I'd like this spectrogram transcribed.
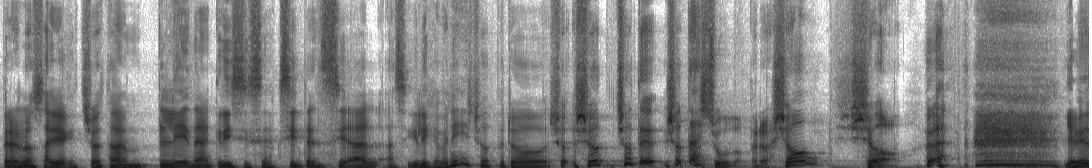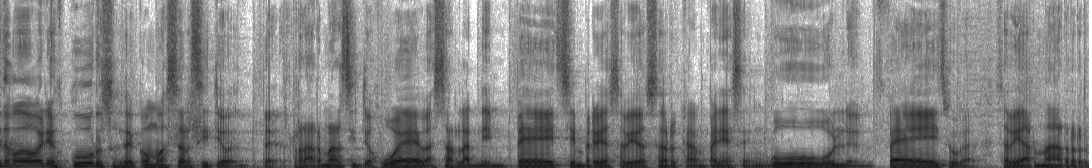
pero él no sabía que yo estaba en plena crisis existencial, así que le dije, vení, yo, pero yo, yo, te, yo te ayudo, pero yo, yo. y había tomado varios cursos de cómo hacer sitios, rearmar sitios web, hacer landing page, siempre había sabido hacer campañas en Google, en Facebook, sabía armar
